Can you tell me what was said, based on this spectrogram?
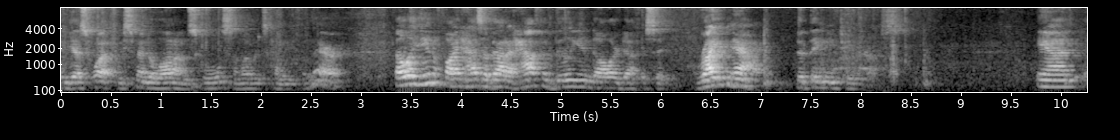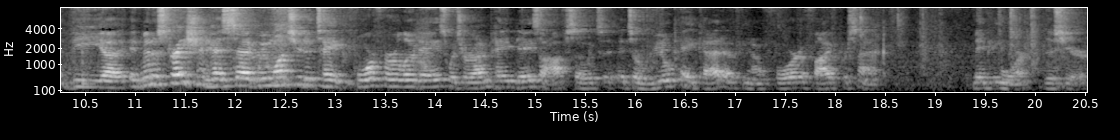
and guess what? We spend a lot on schools, some of it's coming from there. LA Unified has about a half a billion dollar deficit right now that they need to address. And the uh, administration has said, we want you to take four furlough days, which are unpaid days off, so it's a, it's a real pay cut of you know four to five percent, maybe more this year,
